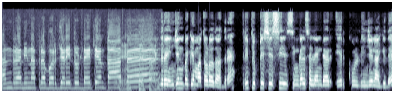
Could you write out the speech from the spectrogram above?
ಅಂದ್ರೆ ನಿನ್ನ ಹತ್ರ ಭರ್ಜರಿ ದುಡ್ಡು ಐತೆ ಅಂತ ಅಂದ್ರೆ ಇದರ ಇಂಜಿನ್ ಬಗ್ಗೆ ಮಾತಾಡೋದಾದ್ರೆ three fifty C C single cylinder air cooled engine ಆಗಿದೆ.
